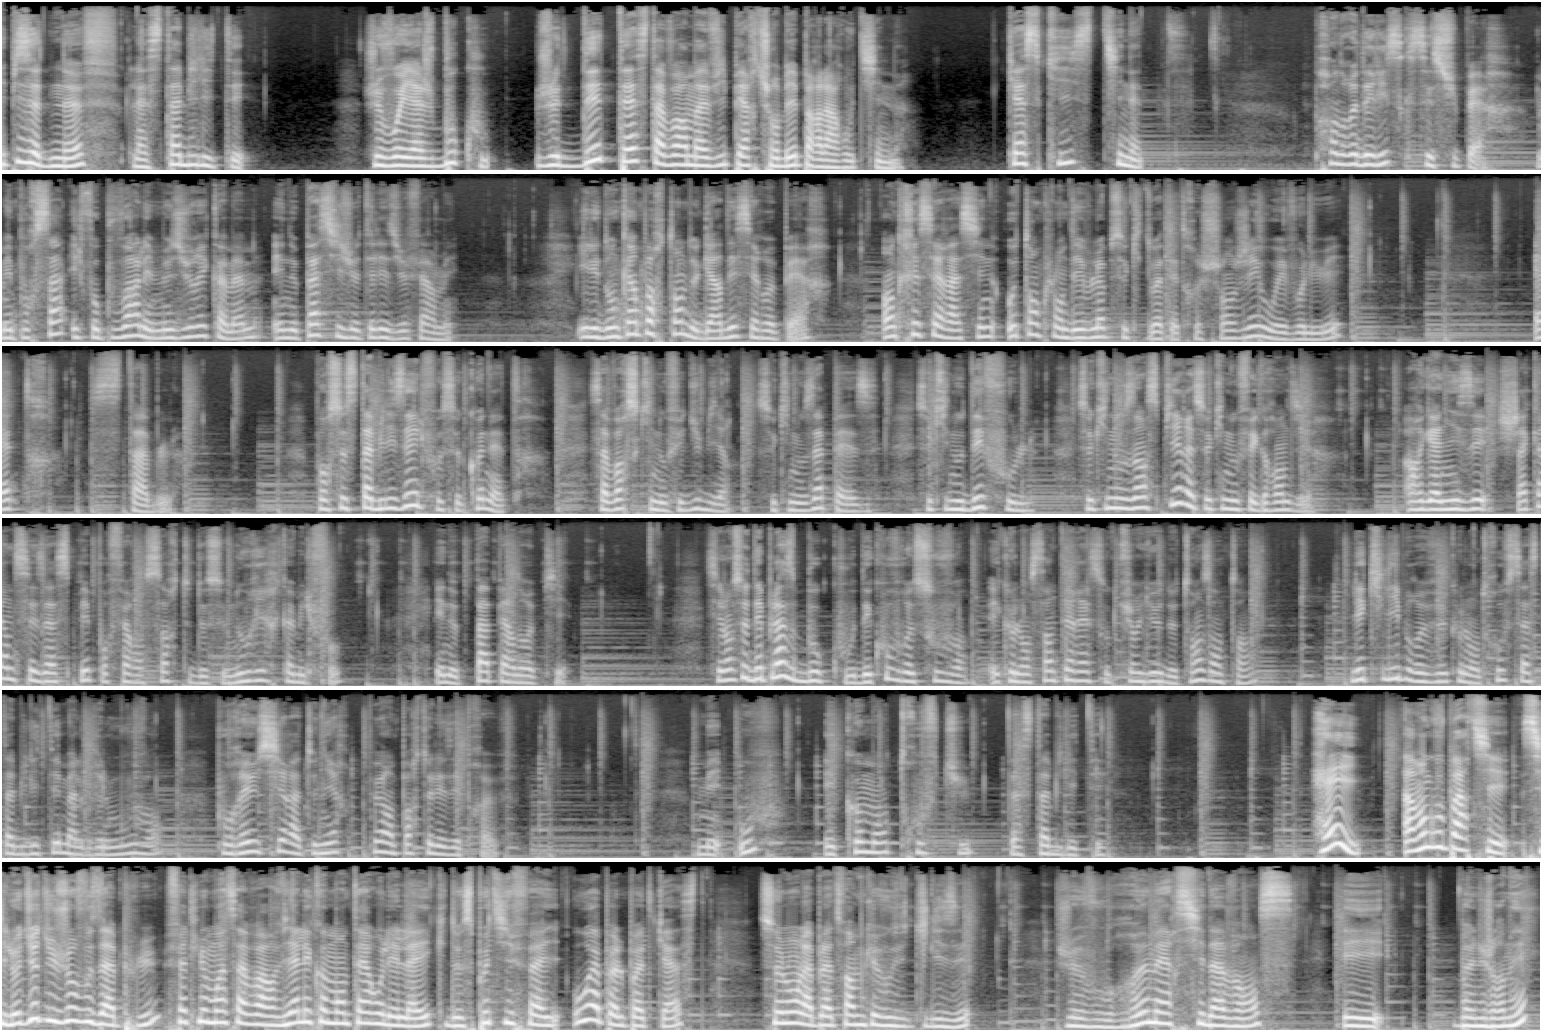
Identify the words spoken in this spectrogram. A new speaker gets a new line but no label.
Épisode 9, la stabilité. Je voyage beaucoup. Je déteste avoir ma vie perturbée par la routine. Casquis Tinette.
Prendre des risques, c'est super. Mais pour ça, il faut pouvoir les mesurer quand même et ne pas s'y jeter les yeux fermés. Il est donc important de garder ses repères, ancrer ses racines autant que l'on développe ce qui doit être changé ou évolué. Être stable. Pour se stabiliser, il faut se connaître, savoir ce qui nous fait du bien, ce qui nous apaise, ce qui nous défoule, ce qui nous inspire et ce qui nous fait grandir. Organiser chacun de ces aspects pour faire en sorte de se nourrir comme il faut et ne pas perdre pied. Si l'on se déplace beaucoup, découvre souvent et que l'on s'intéresse aux curieux de temps en temps, l'équilibre veut que l'on trouve sa stabilité malgré le mouvement pour réussir à tenir peu importe les épreuves. Mais où et comment trouves-tu ta stabilité?
Hey Avant que vous partiez, si l'audio du jour vous a plu, faites-le moi savoir via les commentaires ou les likes de Spotify ou Apple Podcast, selon la plateforme que vous utilisez. Je vous remercie d'avance et bonne journée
